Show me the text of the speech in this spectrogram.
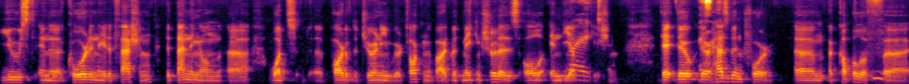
used in a coordinated fashion, depending on uh, what uh, part of the journey we're talking about, but making sure that it's all in the right. application. There, there, there, has been for um, a couple of mm.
